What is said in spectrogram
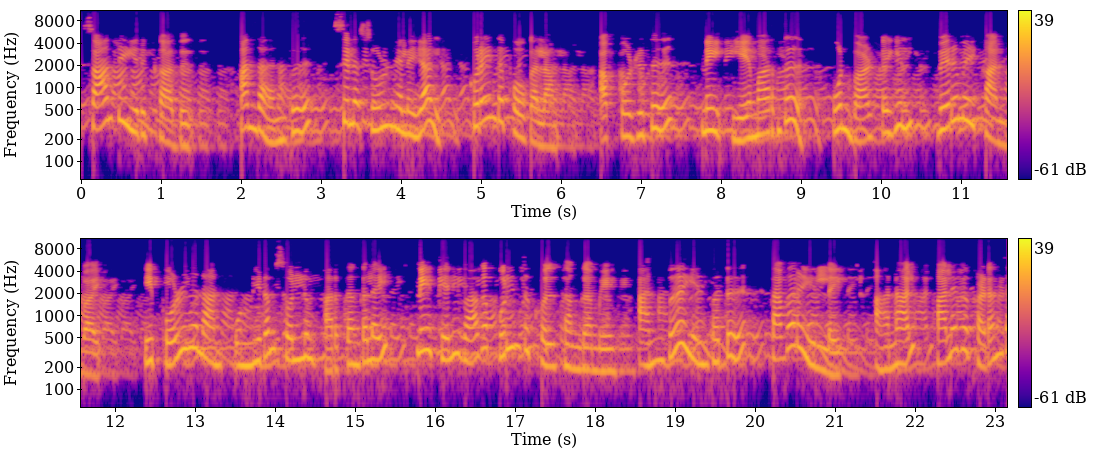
சாந்தி இருக்காது. அந்த அன்பு சில சூழ்நிலையால் குறைந்து போகலாம். அப்பொழுது நீ ஏமாந்து உன் வாழ்க்கையில் வெறுமை காண்பாய். இப்பொழுது நான் உன்னிடம் சொல்லும் அர்த்தங்களை நீ தெளிவாக புரிந்து கொள் தங்கமே. அன்பு என்பது தவறு இல்லை. ஆனால் அழகு கடந்த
